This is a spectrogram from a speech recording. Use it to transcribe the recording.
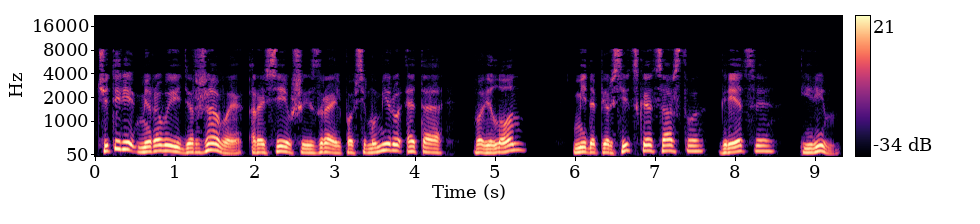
Четыре мировые державы, рассеявшие Израиль по всему миру, это Вавилон, Мидо-Персидское царство, Греция и Рим.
